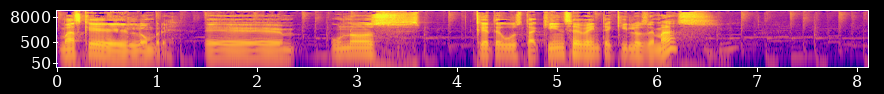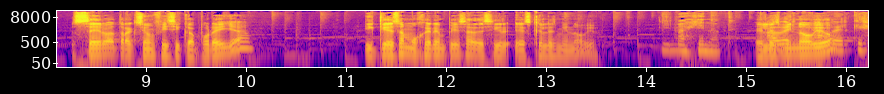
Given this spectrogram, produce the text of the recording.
Más que el hombre. Eh, unos ¿qué te gusta? 15, 20 kilos de más. Cero atracción física por ella. Y que esa mujer empiece a decir es que él es mi novio Imagínate. él A es ver, mi novio a ver qué-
